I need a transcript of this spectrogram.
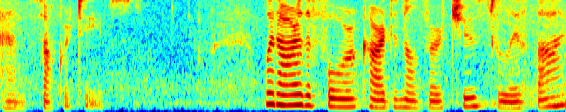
and Socrates. What are the four cardinal virtues to live by?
